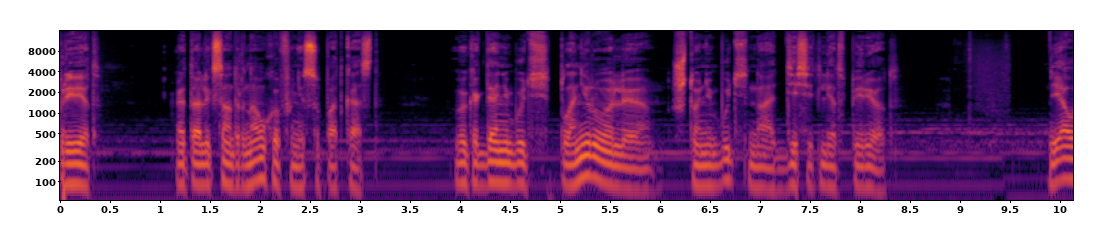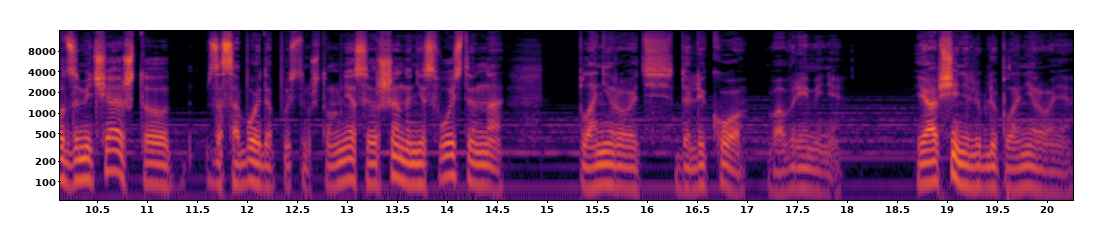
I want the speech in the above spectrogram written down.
Привет. Это Александр Наухов и Несу подкаст. Вы когда-нибудь планировали что-нибудь на 10 лет вперед? Я вот замечаю, что за собой, допустим, что мне совершенно не свойственно планировать далеко во времени. Я вообще не люблю планирование.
